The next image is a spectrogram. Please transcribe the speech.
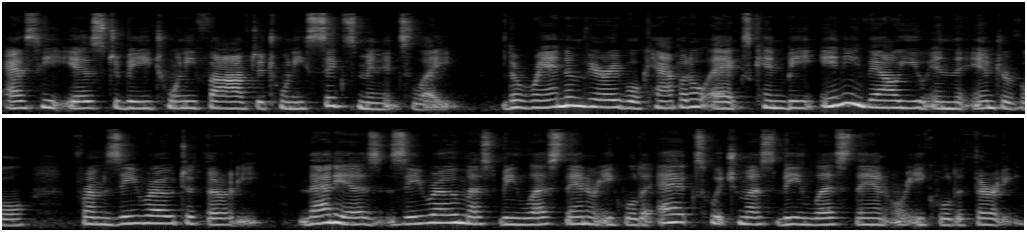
as he is to be 25 to 26 minutes late. The random variable capital X can be any value in the interval from 0 to 30. That is, 0 must be less than or equal to x, which must be less than or equal to 30.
